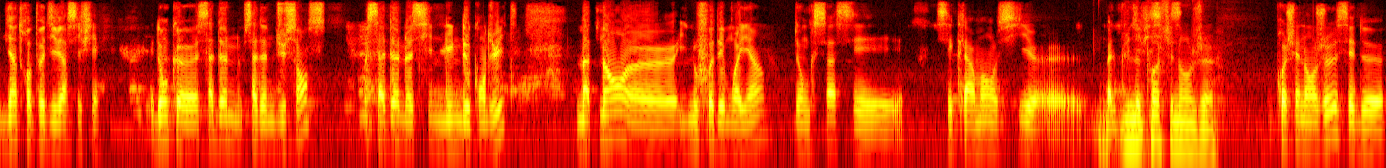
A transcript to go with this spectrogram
bien trop peu diversifié. Et donc, ça donne, ça donne du sens. Ça donne aussi une ligne de conduite. Maintenant, il nous faut des moyens. Donc ça, c'est, c'est clairement aussi bah, le, le prochain enjeu. Le prochain enjeu, c'est de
